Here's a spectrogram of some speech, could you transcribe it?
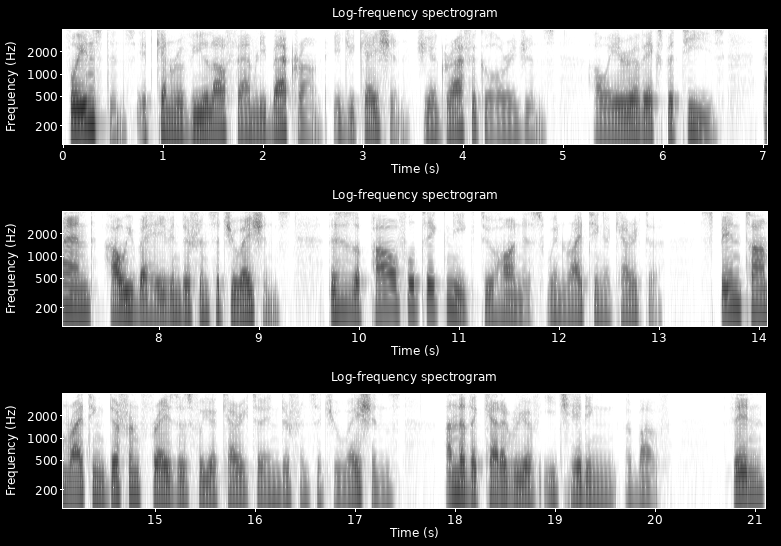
For instance, it can reveal our family background, education, geographical origins, our area of expertise, and how we behave in different situations. This is a powerful technique to harness when writing a character. Spend time writing different phrases for your character in different situations under the category of each heading above. Then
